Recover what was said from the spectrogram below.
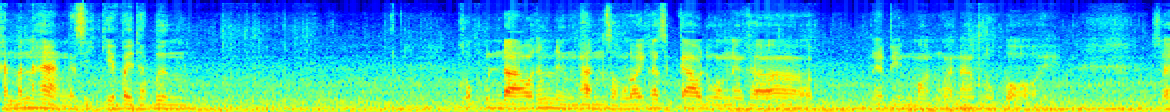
คันมันห่างอะสิเก็บไว้ถ้าเบิงขอบคุณดาวทั้ง 1,299 ดวงนะครับแม่เป็นหมอนวานาครูบอย ใส่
